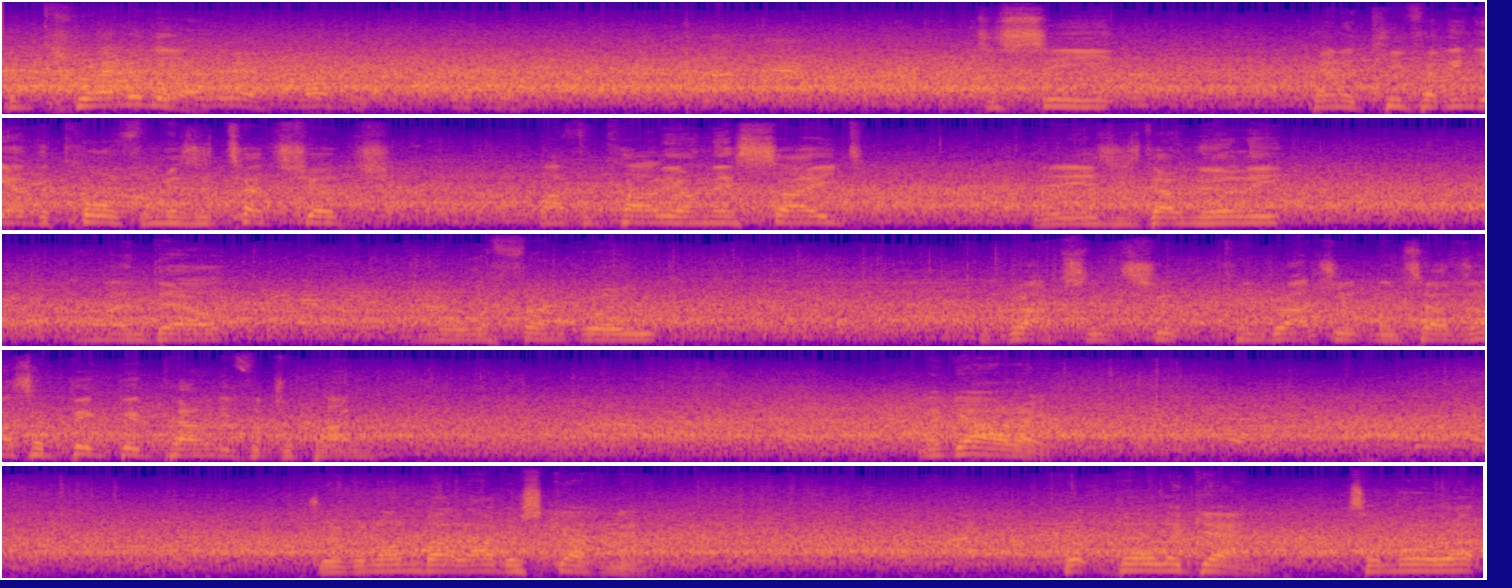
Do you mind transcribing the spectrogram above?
Incredible. To see Ben O'Keeffe, I think he had the call from his touch judge, Martin Carley on this side. There he is, he's down early. Mandel, and all the front row congratulating, congratulating themselves. And that's a big, big penalty for Japan. Nagare. Driven on by Labuschagne. Quick ball again. Tamura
